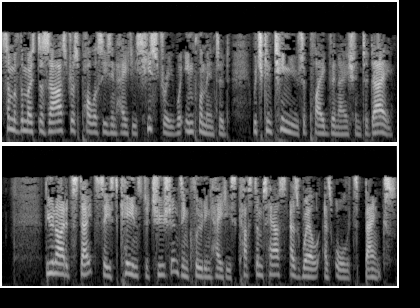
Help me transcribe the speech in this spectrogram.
some of the most disastrous policies in Haiti's history were implemented, which continue to plague the nation today. The United States seized key institutions, including Haiti's customs house, as well as all its banks.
